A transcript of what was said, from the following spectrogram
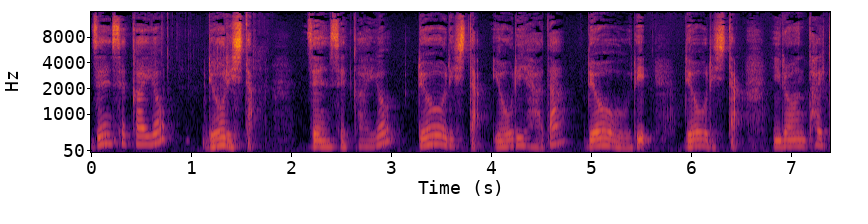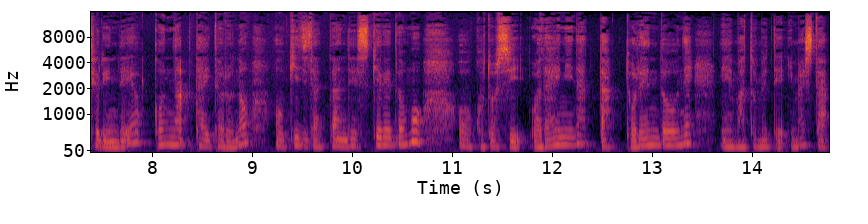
전 세계를 요리했다. 전 세계를 요리했다. 요리하다, 요리. 料理したいろんなタイトルでよこんなタイトルの記事だったんですけれども今年話題になったトレンドをね、えー、まとめていました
